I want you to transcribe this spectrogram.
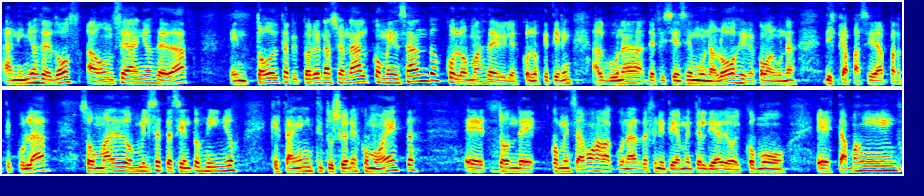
a niños de 2 a 11 años de edad en todo el territorio nacional, comenzando con los más débiles, con los que tienen alguna deficiencia inmunológica, con alguna discapacidad particular. Son más de 2.700 niños que están en instituciones como estas. Eh, donde comenzamos a vacunar definitivamente el día de hoy. Como estamos en un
